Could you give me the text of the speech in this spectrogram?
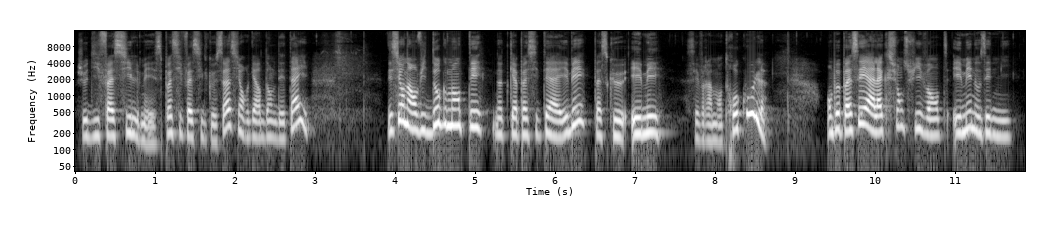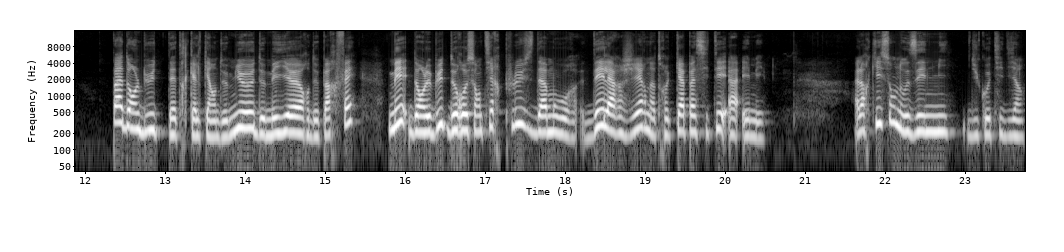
je dis facile, mais c'est pas si facile que ça si on regarde dans le détail. Mais si on a envie d'augmenter notre capacité à aimer, parce que aimer, c'est vraiment trop cool, on peut passer à l'action suivante, aimer nos ennemis pas dans le but d'être quelqu'un de mieux, de meilleur, de parfait, mais dans le but de ressentir plus d'amour, d'élargir notre capacité à aimer. Alors qui sont nos ennemis du quotidien?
